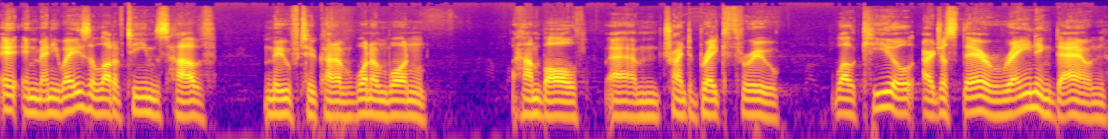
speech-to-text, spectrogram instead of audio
in many ways. A lot of teams have moved to kind of one on one handball, um, trying to break through, while Kiel are just there raining down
